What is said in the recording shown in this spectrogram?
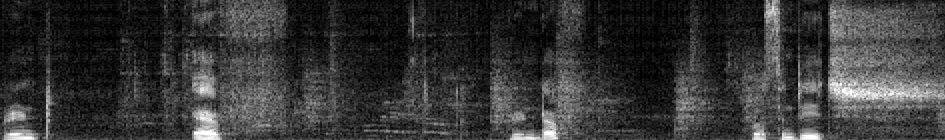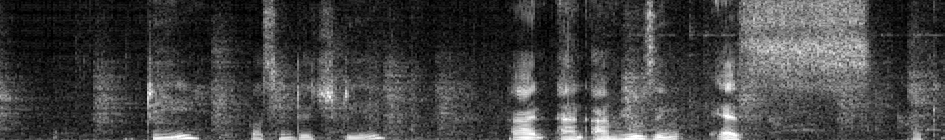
print f printf percentage d percentage d and and i'm using s okay.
